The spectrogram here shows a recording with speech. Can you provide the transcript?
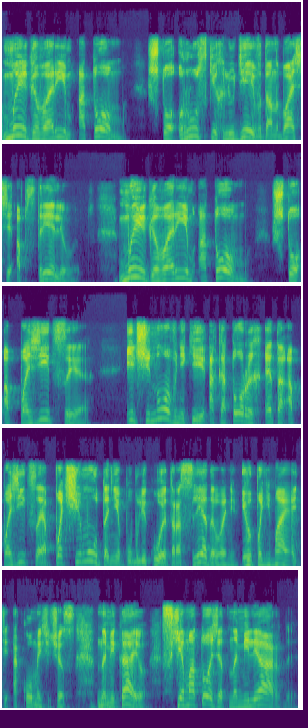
Мы говорим о том, что русских людей в Донбассе обстреливают. Мы говорим о том, что оппозиция и чиновники, о которых эта оппозиция почему-то не публикует расследование, и вы понимаете, о ком я сейчас намекаю, схематозят на миллиарды.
